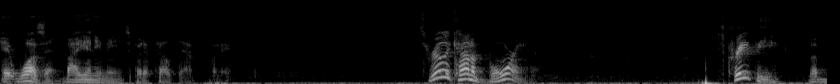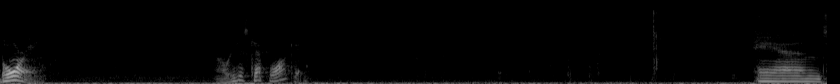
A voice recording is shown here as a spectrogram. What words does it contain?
It wasn't by any means, but it felt that. It's really kind of boring. It's creepy, but boring. Oh, we just kept walking. And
